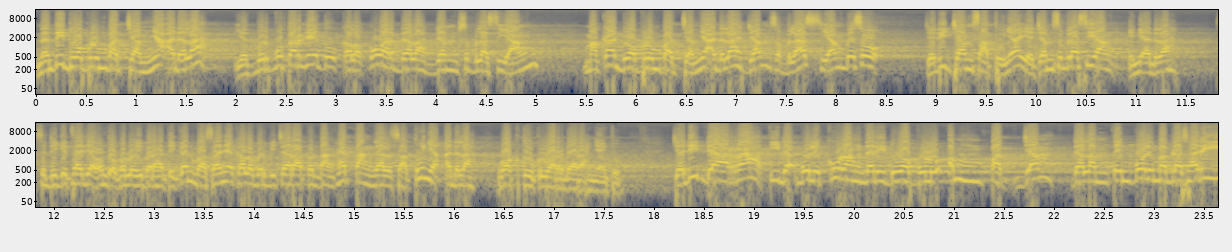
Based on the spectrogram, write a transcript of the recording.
Nanti 24 jamnya adalah ya berputarnya itu. Kalau keluar darah jam 11 siang maka 24 jamnya adalah jam 11 siang besok. Jadi jam satunya ya jam 11 siang. Ini adalah sedikit saja untuk perlu diperhatikan bahasanya kalau berbicara tentang head tanggal satunya adalah waktu keluar darahnya itu jadi darah tidak boleh kurang dari 24 jam dalam tempo 15 hari.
